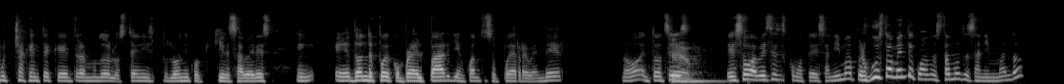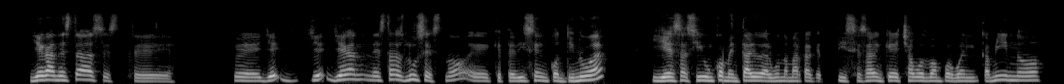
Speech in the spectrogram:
mucha gente que entra al mundo de los tenis, pues lo único que quiere saber es en, eh, dónde puede comprar el par y en cuánto se puede revender. ¿no? Entonces, Claro. eso a veces como te desanima, pero justamente cuando estamos desanimando, llegan estas, este, eh, lle- lle- llegan estas luces, ¿no? Eh, que te dicen continúa y es así un comentario de alguna marca que dice, ¿saben qué? Chavos van por buen camino,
